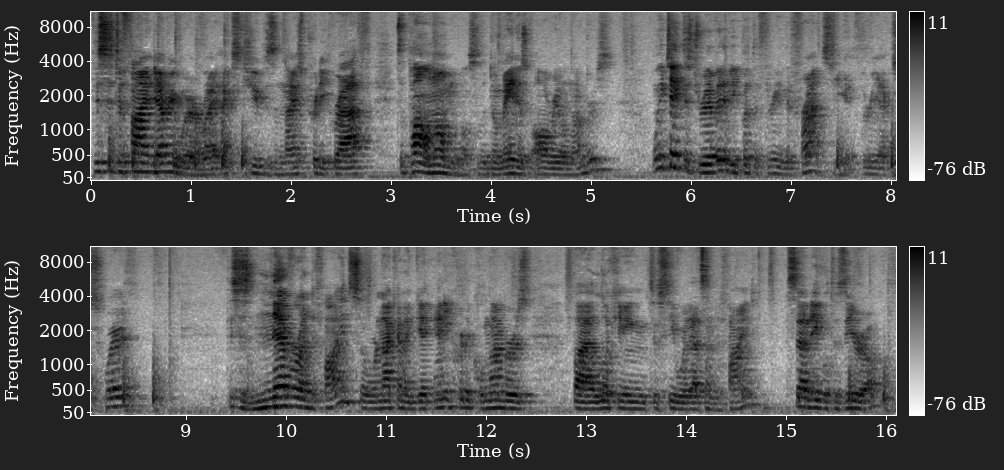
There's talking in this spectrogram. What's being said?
this is defined everywhere, right? x cubed is a nice pretty graph. It's a polynomial, so the domain is all real numbers. When you take this derivative, you put the 3 in the front, so you get 3x squared. This is never undefined, so we're not going to get any critical numbers by looking to see where that's undefined. Set it equal to 0.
